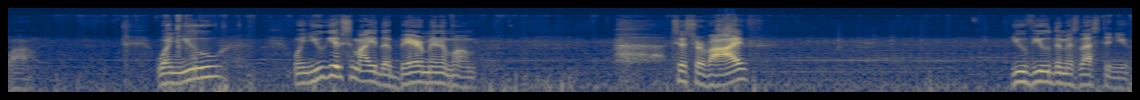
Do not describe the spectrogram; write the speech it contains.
Wow. When you when you give somebody the bare minimum to survive, you view them as less than you.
